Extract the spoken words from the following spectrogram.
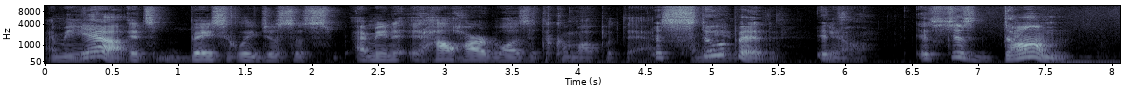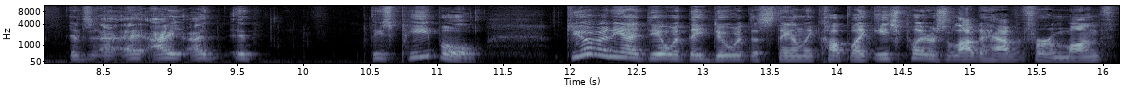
i mean Yeah. it's basically just a i mean it, how hard was it to come up with that It's I mean, stupid. It's, you know it's just dumb. It's I I, I it these people. Do you have any idea what they do with the Stanley Cup? Like each player's allowed to have it for a month.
